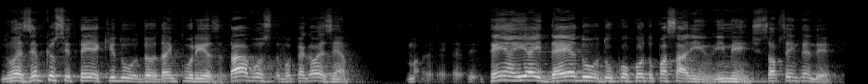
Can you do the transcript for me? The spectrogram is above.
No exemplo que eu citei aqui do, do, da impureza, tá? Vou, vou, pegar o exemplo. Tem aí a ideia do, do cocô do passarinho em mente, só para você entender.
